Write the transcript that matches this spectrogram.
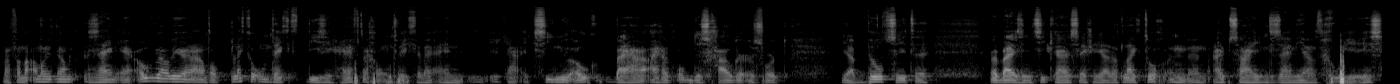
Maar van de andere kant zijn er ook wel weer een aantal plekken ontdekt die zich heftiger ontwikkelen. En ja, ik zie nu ook bij haar eigenlijk op de schouder een soort ja, bult zitten. Waarbij ze in het ziekenhuis zeggen, ja, dat lijkt toch een, een uitzaaiing te zijn die aan het groeien is.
